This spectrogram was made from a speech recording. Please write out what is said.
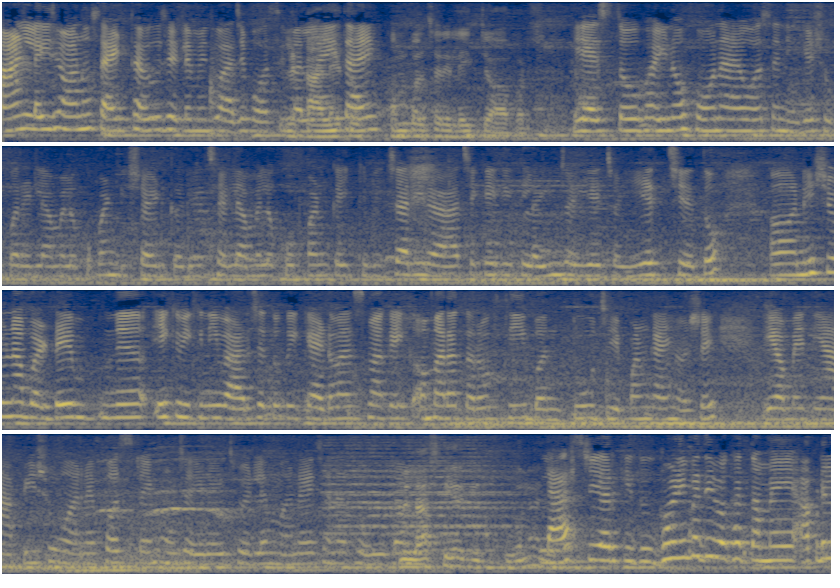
માંડ લઈ જવાનું સેટ થયું છે એટલે મેં કીધું આજે પોસિબલ નહીં થાય. કમ્પલસરી લઈ જવા પડશે. યસ તો ભાઈનો ફોન આવ્યો હશે નિકેશ ઉપર એટલે અમે લોકો પણ ડિસાઈડ કર્યું છે. એટલે અમે લોકો પણ કંઈક વિચારી રહ્યા છે કે કંઈક લઈને જઈએ જઈએ જ છે તો. નિશુના બર્થડે એક વીકની વાર છે તો કંઈક એડવાન્સમાં કંઈક અમારા તરફથી બનતું જે પણ કાંઈ હશે એ અમે ત્યાં આપીશું. અને ફર્સ્ટ ટાઈમ હું જઈ રહી છું એટલે મને છે ને થોડુંક લાસ્ટ યર કીધું ને? લાસ્ટ યર કીધું. ઘણી બધી વખત તમે આપણે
